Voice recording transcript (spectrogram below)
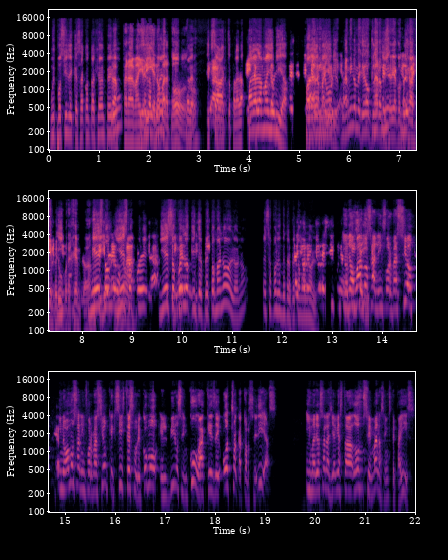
muy posible que se ha contagiado en Perú. Para, para la mayoría, no para todos, para- ¿no? Exacto, para la, para la mayoría. Para Para la mí, no- mayoría. para mí no me quedó claro que se había contagiado aquí en Perú, por ejemplo. ¿no? Y eso, y eso fue, y eso fue lo que interpretó Manolo, ¿no? Eso fue lo que O sea, interpretó yo, Manolo. yo Y nos vamos y- a la información, y nos vamos a la información que existe sobre cómo el virus en Cuba, que es de 8 a 14 días. Y Mario Salas ya había estado dos semanas en este país.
